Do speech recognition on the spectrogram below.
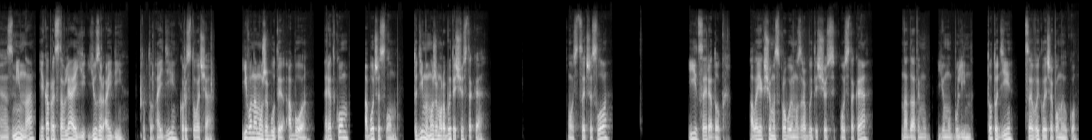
е, змінна, яка представляє user ID, тобто ID користувача. І вона може бути або рядком, або числом. Тоді ми можемо робити щось таке. Ось це число. І це рядок. Але якщо ми спробуємо зробити щось ось таке, надати йому- булін, то тоді це викличе помилку.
